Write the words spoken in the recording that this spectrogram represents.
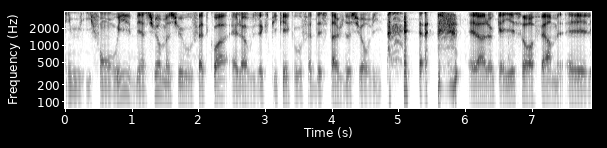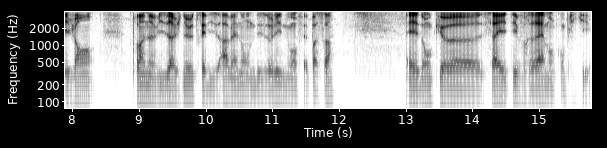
ils, font oui, bien sûr, monsieur, vous faites quoi? Et là, vous expliquez que vous faites des stages de survie. et là, le cahier se referme et les gens prennent un visage neutre et disent ah ben non, désolé, nous on fait pas ça. Et donc euh, ça a été vraiment compliqué.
